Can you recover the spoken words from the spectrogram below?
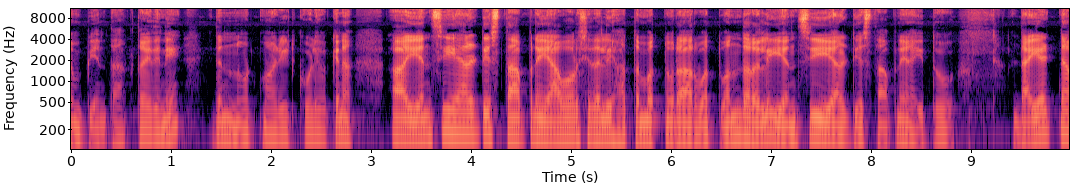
ಎಂ ಪಿ ಅಂತ ಹಾಕ್ತಾ ಇದ್ದೀನಿ. ಇದನ್ನು ನೋಟ್ ಮಾಡಿ ಇಟ್ಕೊಳ್ಳಿ ಓಕೆನಾ ಎನ್ ಸಿ ಆರ್ ಟಿ ಸ್ಥಾಪನೆ ಯಾವ ವರ್ಷದಲ್ಲಿ? ಹತ್ತೊಂಬತ್ತು ನೂರ ಅರವತ್ತೊಂದರಲ್ಲಿ ಎನ್ ಸಿ ಆರ್ ಟಿ ಸ್ಥಾಪನೆ ಆಯಿತು. ಡಯಟ್ನ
